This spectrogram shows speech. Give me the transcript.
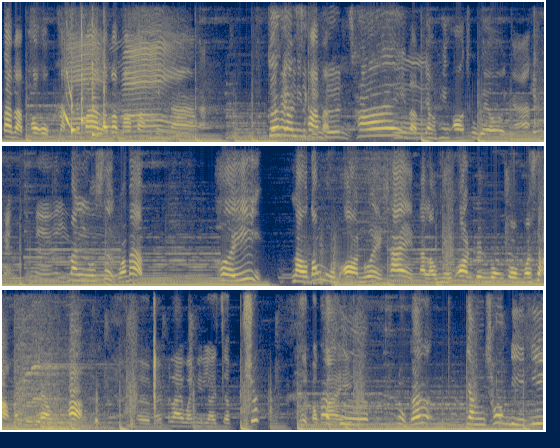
แต่แบบพออกหักใช่ป่ะแล้วแบบมาฟังเพลงนางอะก็จะมีความแบบ ใช่แบบอย่างเพลง All Too Well อย่างเงี้ยเข้มแข็งขึ้นนะมันรู้สึกว่าแบบ เฮ้ย เราต้อง move on เว้ยใช่ แต่เรา move on เป็นวงกลมมาสามอาทิตย์แล้วค่ะเออไม่เป็นไรวันนี้เราจะชุบหลุดออกไปแต่คือหนูก็ยังโชคดีที่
